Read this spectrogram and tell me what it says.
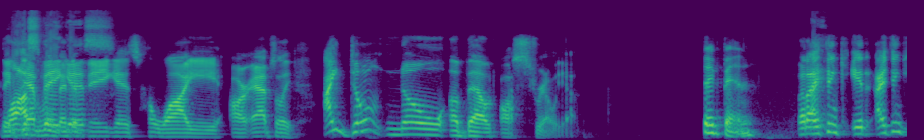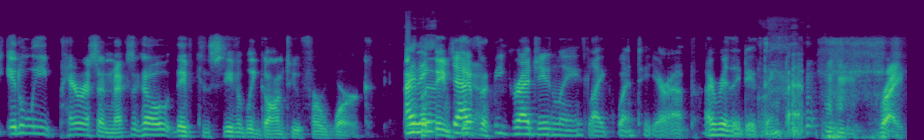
They've Las definitely been to Vegas. Vegas, Hawaii. Are absolutely. I don't know about Australia, they've been. But I, think it. I think Italy, Paris, and Mexico. They've conceivably gone to for work. I But think they've Jeff definitely- begrudgingly like went to Europe. I really do think that. right.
